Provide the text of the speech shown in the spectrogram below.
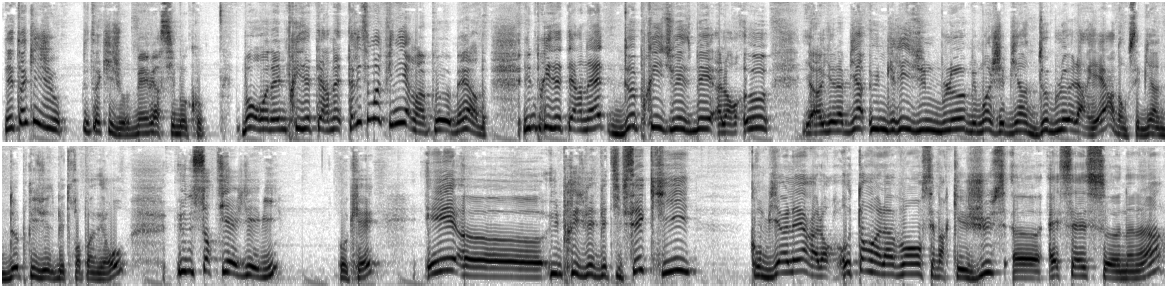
C'est toi qui joues, c'est toi qui joues, mais merci beaucoup. Bon, on a une prise Ethernet. Laissez-moi finir un peu, merde. Une prise Ethernet, deux prises USB. Alors eux, il y en a bien une grise, une bleue, mais moi j'ai bien deux bleus à l'arrière, donc c'est bien deux prises USB 3.0. Une sortie HDMI, ok. Et euh, une prise USB Type C qui, qui ont bien l'air. Alors autant à l'avant c'est marqué juste SS euh, nana,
